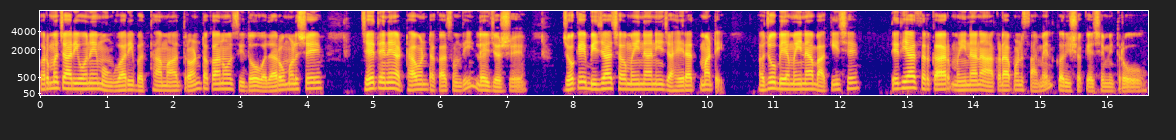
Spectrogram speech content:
કર્મચારીઓને મોંઘવારી ભથ્થામાં ત્રણ ટકાનો સીધો વધારો મળશે, જે તેને અઠ્ઠાવન ટકા સુધી લઈ જશે. જો કે બીજા છ મહિનાની જાહેરાત માટે હજુ બે મહિના બાકી છે. તેથી આ સરકાર મહિનાના આંકડા પણ સામેલ કરી શકે છે મિત્રો.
